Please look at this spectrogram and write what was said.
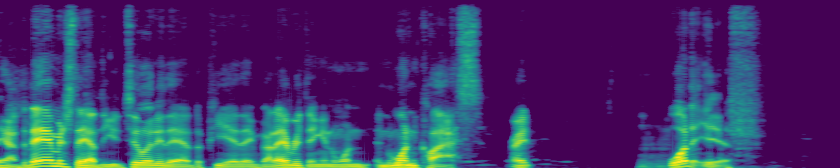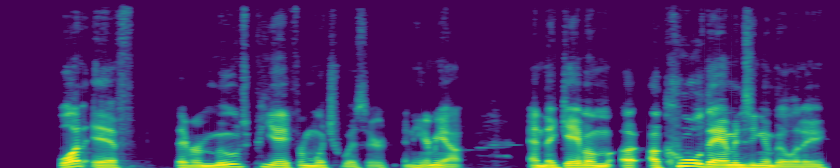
they have the damage, they have the utility, they have the PA, they've got everything in one in one class, right? Mhm. What if what if they removed PA from Witch Wizard, and hear me out, and they gave them a, a cool damaging ability,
